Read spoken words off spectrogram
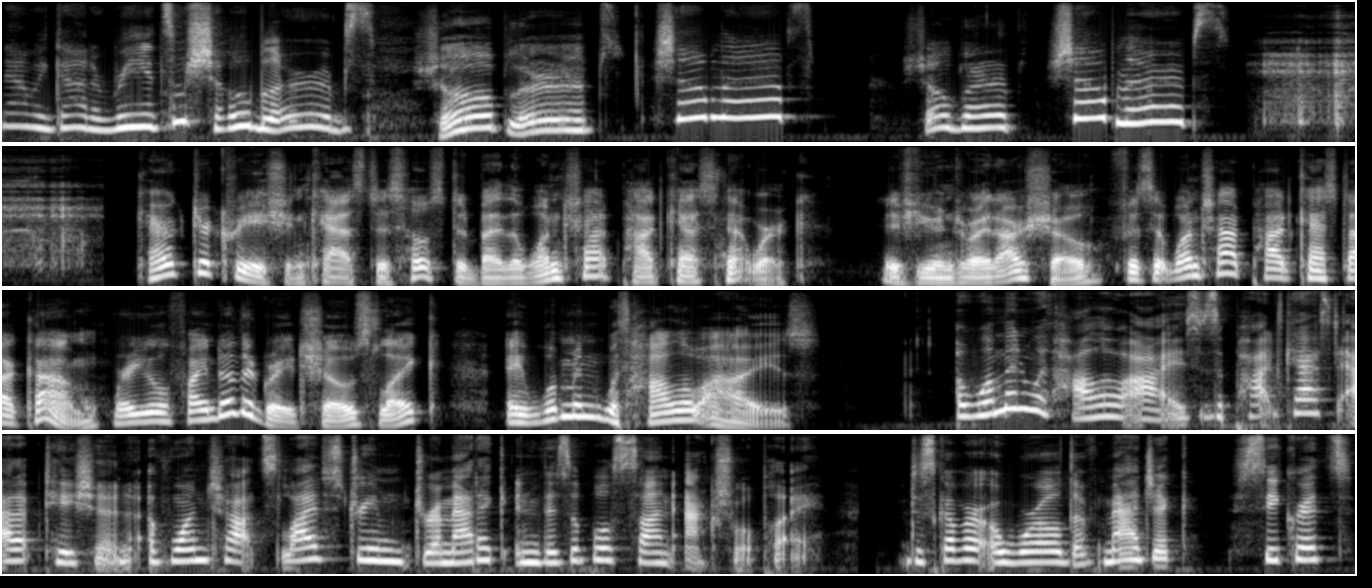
Now we gotta read some show blurbs. Show blurbs. Show blurbs. Show blurbs. Show blurbs. Character Creation Cast is hosted by the One Shot Podcast Network. If you enjoyed our show, visit oneshotpodcast.com where you'll find other great shows like A Woman with Hollow Eyes. A Woman with Hollow Eyes is a podcast adaptation of One Shot's live streamed dramatic Invisible Sun actual play. Discover a world of magic, secrets,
